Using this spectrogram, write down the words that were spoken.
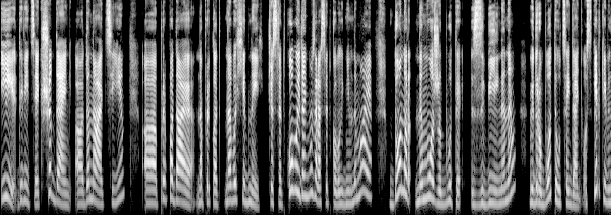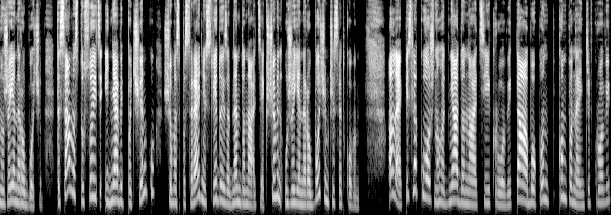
і дивіться, якщо день а, донації а, припадає, наприклад, на вихідний чи святковий день, ну зараз святкових днів немає, донор не може бути звільненим від роботи у цей день, оскільки він уже є неробочим. Те саме стосується і дня відпочинку, що безпосередньо слідує за днем донації, якщо він уже є неробочим чи святковим. Але після кожного дня донації крові та або компонентів крові,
